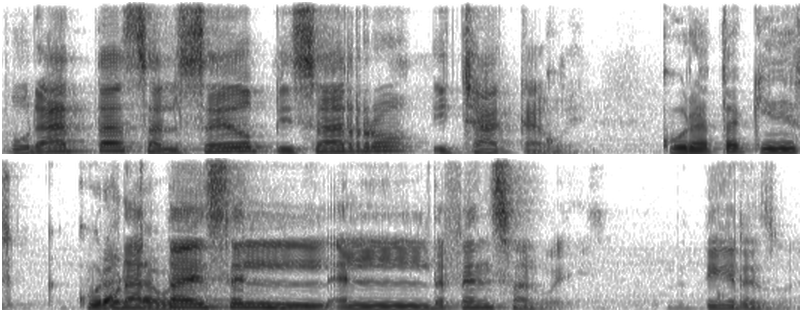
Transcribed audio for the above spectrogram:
Purata, Salcedo, Pizarro y Chaca, güey. ¿Curata? ¿Quién es Curata? Curata es el, defensa, güey. De Tigres, güey.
